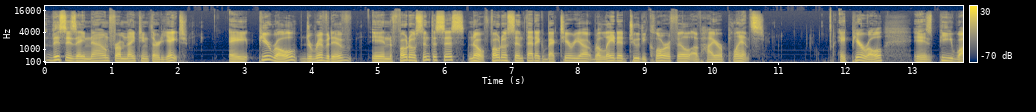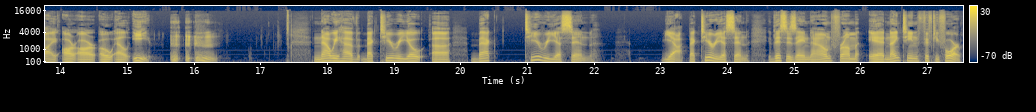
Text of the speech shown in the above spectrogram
This is a noun from 1938. A pyrrole derivative in photosynthesis, no, photosynthetic bacteria related to the chlorophyll of higher plants. A pyrrole is P Y R R O L E. now we have bacterio, uh, bacteriocin. Yeah, bacteriocin. This is a noun from uh, 1954.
